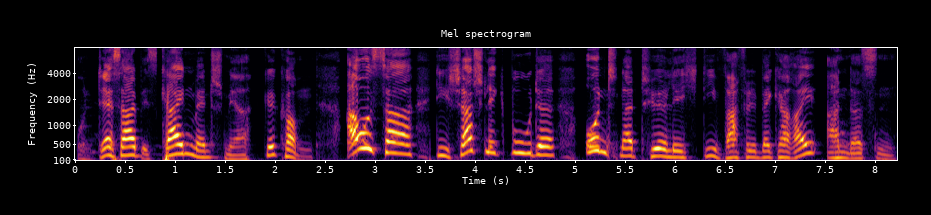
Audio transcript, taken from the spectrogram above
Und deshalb ist kein Mensch mehr gekommen. Außer die Schaschlikbude und natürlich die Waffelbäckerei Andersen.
